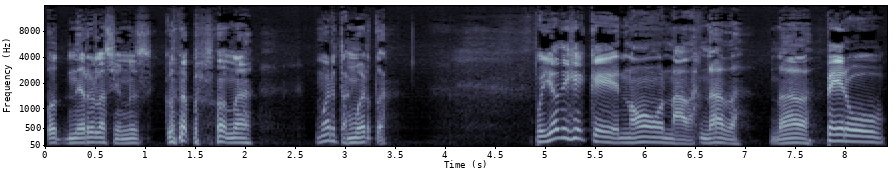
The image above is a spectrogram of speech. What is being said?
o tener relaciones con una persona Muerta. muerta? Pues yo dije que no, nada. Nada, nada. Pero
